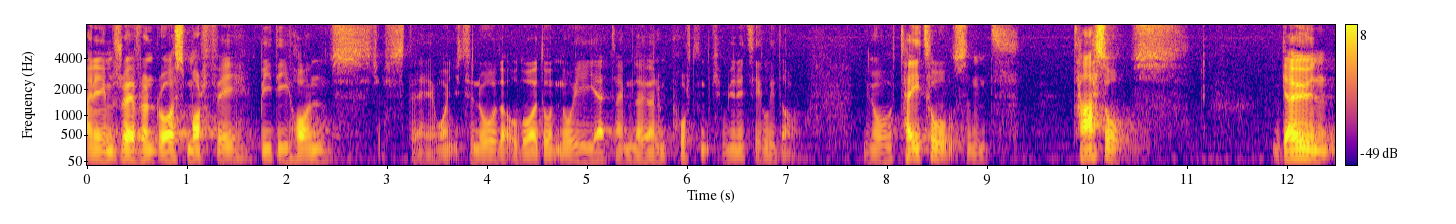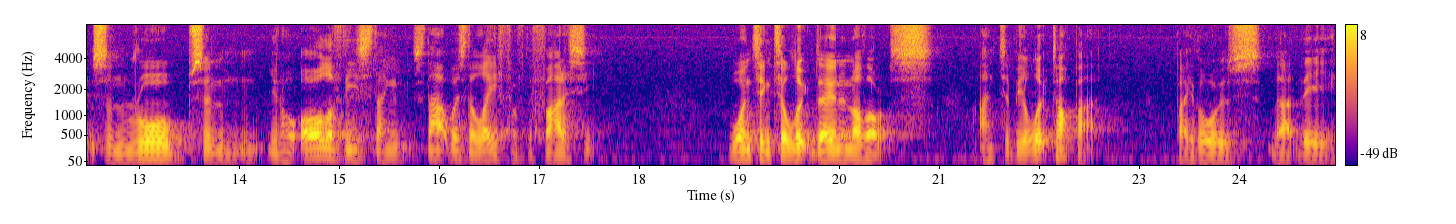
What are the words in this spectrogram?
My name's Reverend Ross Murphy, BD Hons. Just uh, want you to know that although I don't know you yet, I'm now an important community leader. You know, titles and tassels, gowns and robes, and, you know, all of these things. That was the life of the Pharisee. Wanting to look down on others and to be looked up at by those that they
